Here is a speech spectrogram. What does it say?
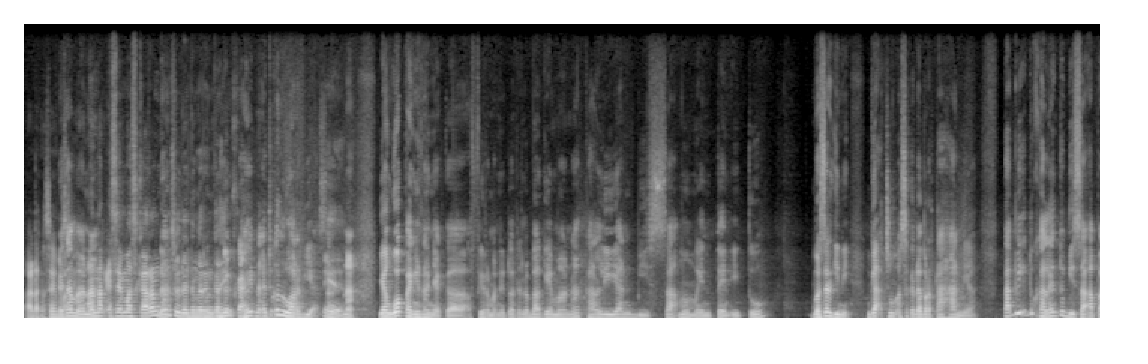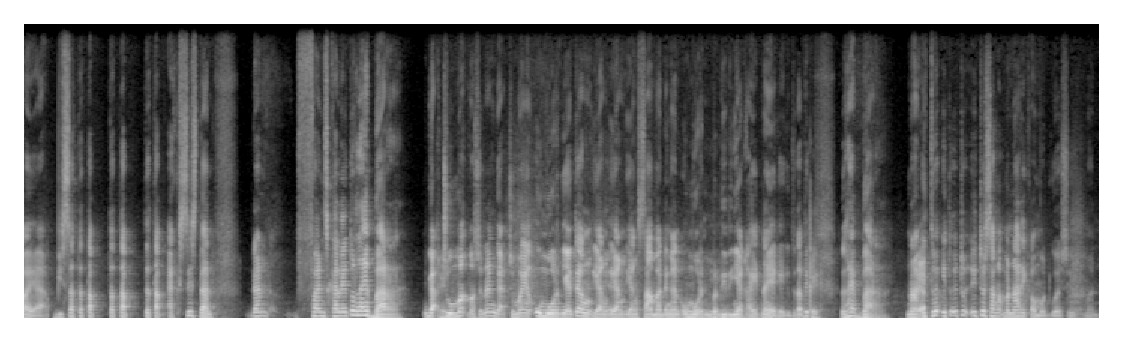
anak SMA. Sama, nah, Anak SMA sekarang Nah, pun sudah dengerin kahit. kahitna itu kan luar biasa. Iya. Nah, yang gua pengen nanya ke Firman itu adalah bagaimana kalian bisa memaintain itu Masalah gini, nggak cuma sekedar bertahan ya, tapi itu kalian tuh bisa apa ya, bisa tetap tetap tetap eksis dan dan fans kalian itu lebar, nggak cuma maksudnya nggak cuma yang umurnya itu yang yang yang yang sama dengan umur berdirinya kaitnya ya kayak gitu, tapi Oke. lebar. Nah Ya. itu itu itu itu sangat menarik kalau menurut gue sih, man.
